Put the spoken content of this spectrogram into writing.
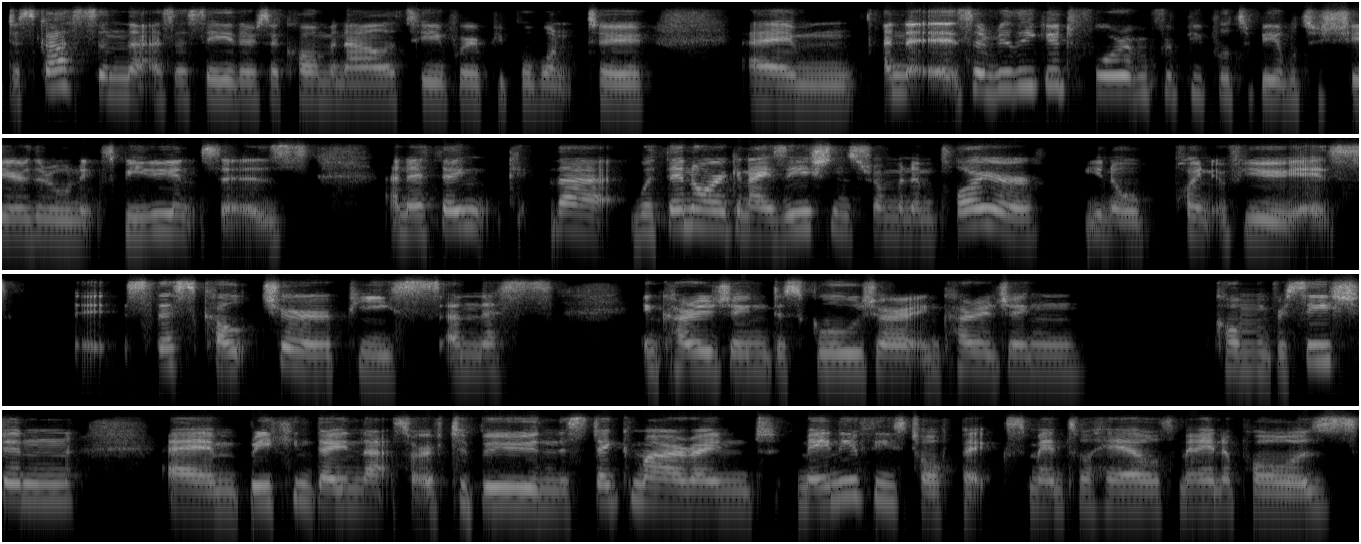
discuss. And that, as I say, there's a commonality of where people want to, um, and it's a really good forum for people to be able to share their own experiences. And I think that within organizations from an employer, you know, point of view, it's, it's this culture piece and this encouraging disclosure, encouraging conversation, um, breaking down that sort of taboo and the stigma around many of these topics, mental health, menopause,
